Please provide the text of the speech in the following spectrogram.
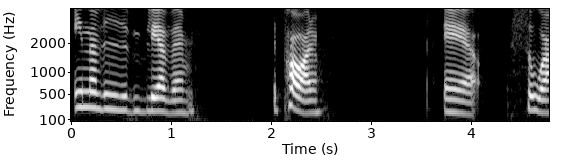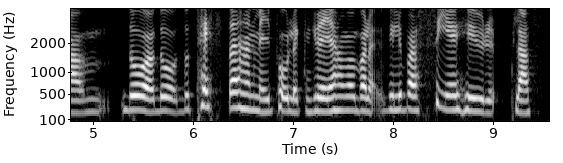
innan vi blev eh, ett par eh, så mm, då, då, då testar han mig på olika grejer. Han bara, ville bara se hur pass,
